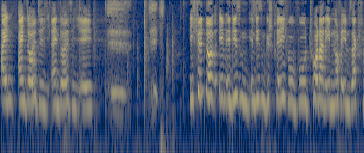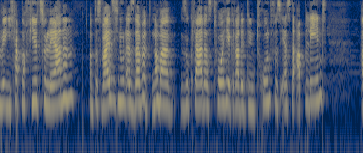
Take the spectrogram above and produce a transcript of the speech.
Ein, eindeutig, eindeutig, ey ich finde noch eben in diesem, in diesem Gespräch, wo, wo Thor dann eben noch eben sagt, von wegen, ich habe noch viel zu lernen. Und das weiß ich nun. Also da wird nochmal so klar, dass Thor hier gerade den Thron fürs Erste ablehnt. Äh,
